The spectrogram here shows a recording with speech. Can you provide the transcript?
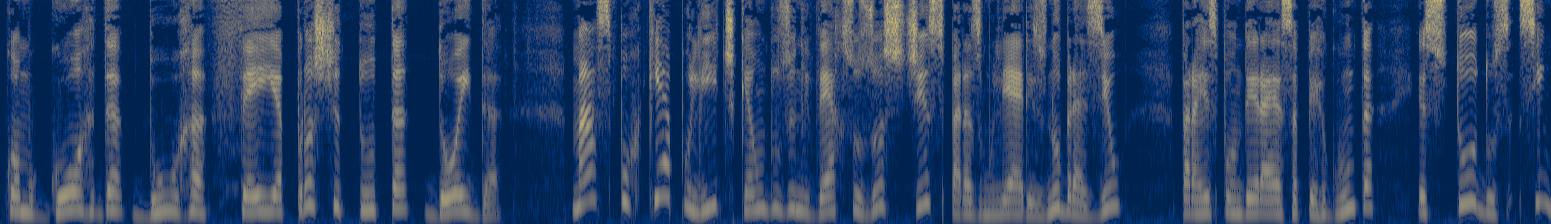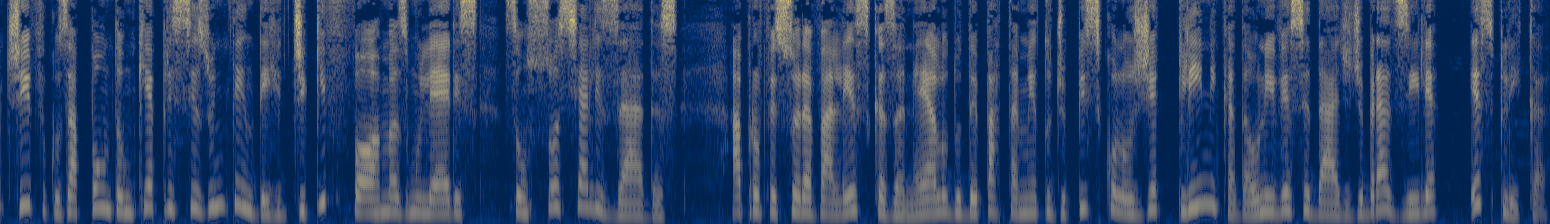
como gorda, burra, feia, prostituta, doida. Mas por que a política é um dos universos hostis para as mulheres no Brasil? Para responder a essa pergunta, estudos científicos apontam que é preciso entender de que forma as mulheres são socializadas. A professora Valesca Zanello, do Departamento de Psicologia Clínica da Universidade de Brasília, explica.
